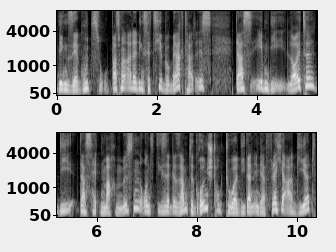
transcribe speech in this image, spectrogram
Dingen sehr gut zu. Was man allerdings jetzt hier bemerkt hat, ist, dass eben die Leute, die das hätten machen müssen und diese gesamte Grundstruktur, die dann in der Fläche agiert,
